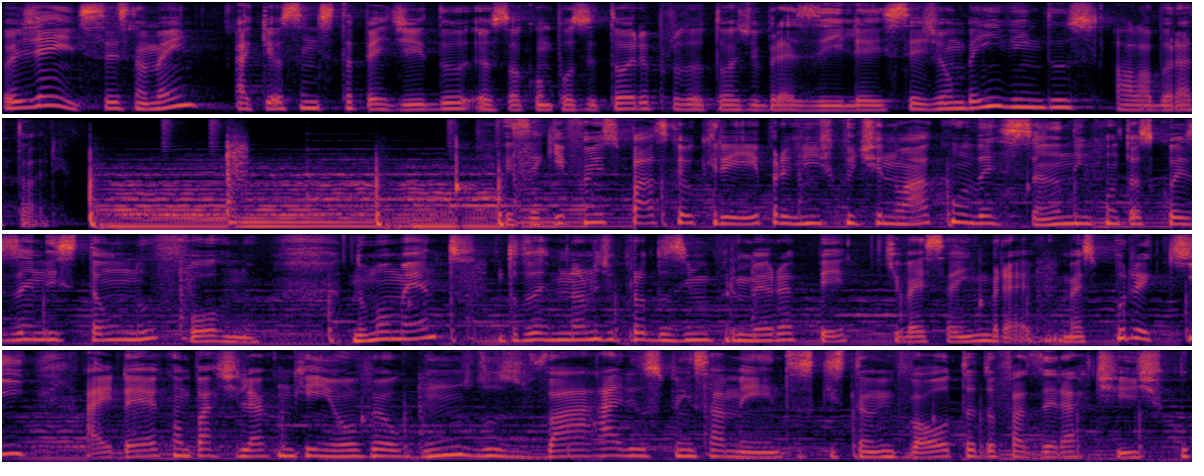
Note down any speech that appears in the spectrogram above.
Oi, gente, vocês bem? Aqui é o Cientista Perdido, eu sou compositor e produtor de Brasília e sejam bem-vindos ao laboratório. Esse aqui foi um espaço que eu criei pra gente continuar conversando enquanto as coisas ainda estão no forno. No momento, tô terminando de produzir meu primeiro EP, que vai sair em breve. Mas por aqui, a ideia é compartilhar com quem ouve alguns dos vários pensamentos que estão em volta do fazer artístico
